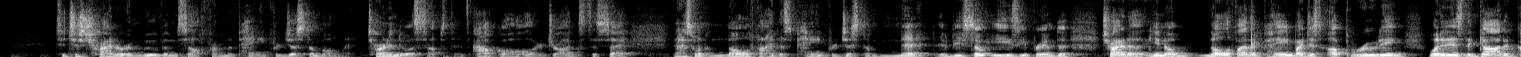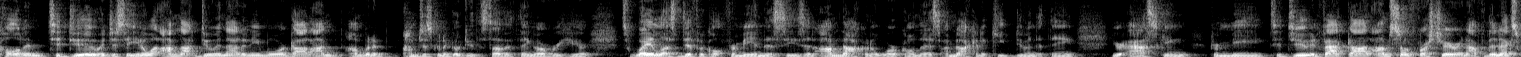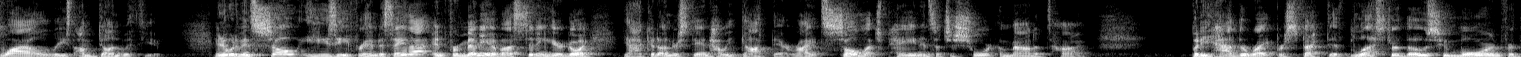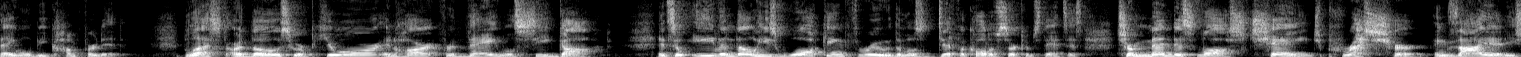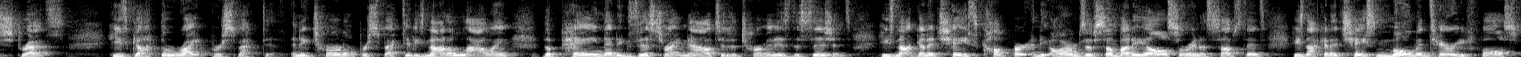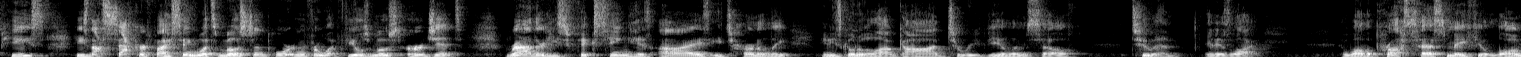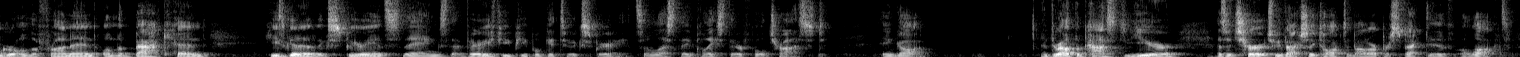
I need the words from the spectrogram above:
to just try to remove himself from the pain for just a moment, turn into a substance, alcohol or drugs, to say, I just want to nullify this pain for just a minute. It'd be so easy for him to try to, you know, nullify the pain by just uprooting what it is that God had called him to do and just say, you know what, I'm not doing that anymore. God, I'm I'm gonna, I'm just gonna go do this other thing over here. It's way less difficult for me in this season. I'm not gonna work on this. I'm not gonna keep doing the thing you're asking for me to do. In fact, God, I'm so frustrated right now. For the next while, at least, I'm done with you. And it would have been so easy for him to say that. And for many of us sitting here going, yeah, I could understand how he got there, right? So much pain in such a short amount of time. But he had the right perspective. Blessed are those who mourn, for they will be comforted. Blessed are those who are pure in heart, for they will see God. And so, even though he's walking through the most difficult of circumstances, tremendous loss, change, pressure, anxiety, stress, He's got the right perspective, an eternal perspective. He's not allowing the pain that exists right now to determine his decisions. He's not going to chase comfort in the arms of somebody else or in a substance. He's not going to chase momentary false peace. He's not sacrificing what's most important for what feels most urgent. Rather, he's fixing his eyes eternally and he's going to allow God to reveal himself to him in his life. And while the process may feel longer on the front end, on the back end, he's going to have experienced things that very few people get to experience unless they place their full trust in God. And throughout the past year, as a church, we've actually talked about our perspective a lot.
